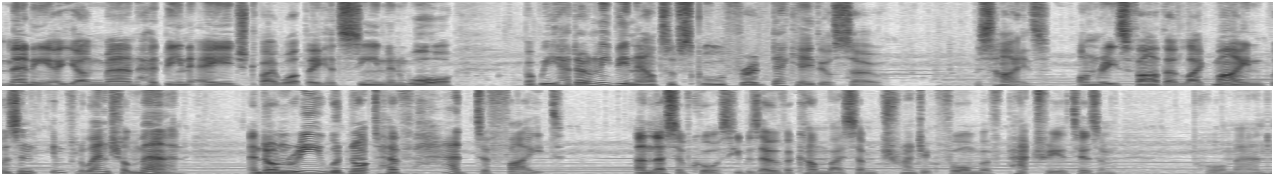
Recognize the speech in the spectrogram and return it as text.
Many a young man had been aged by what they had seen in war, but we had only been out of school for a decade or so. Besides, Henri's father, like mine, was an influential man, and Henri would not have had to fight. Unless, of course, he was overcome by some tragic form of patriotism. Poor man.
